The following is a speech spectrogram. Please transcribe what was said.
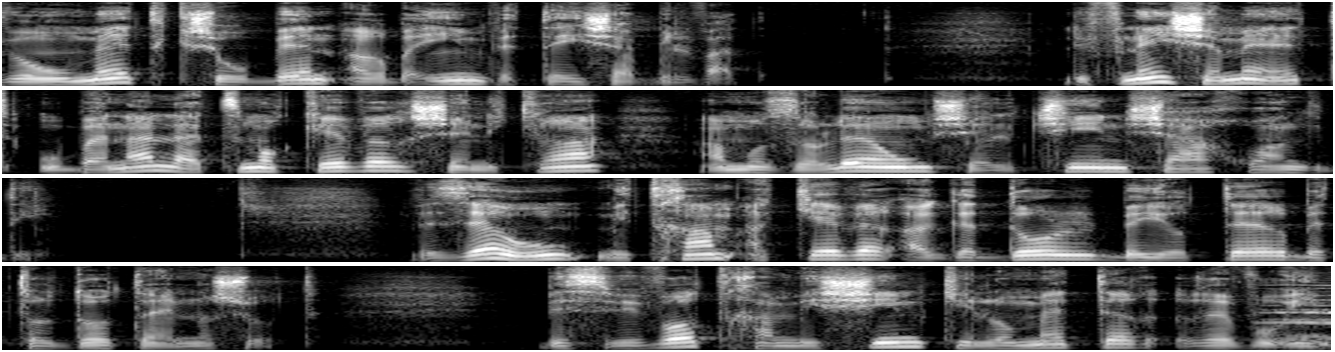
והוא מת כשהוא בן 49 בלבד. לפני שמת, הוא בנה לעצמו קבר שנקרא המוזולאום של צ'ין שאה חואנגדי. וזהו מתחם הקבר הגדול ביותר בתולדות האנושות, בסביבות 50 קילומטר רבועים.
